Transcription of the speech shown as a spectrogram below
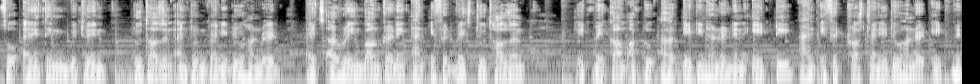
So anything between 2000 and 2200, it's a range bound trading and if it breaks 2000, it may come up to uh, 1880 and if it crosses 2200, it may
